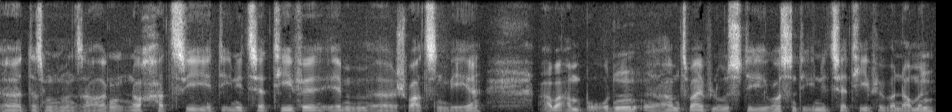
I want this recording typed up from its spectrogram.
äh, das muss man sagen. Noch hat sie die Initiative im äh, Schwarzen Meer. Aber am Boden äh, haben zweifellos die Russen die Initiative übernommen.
